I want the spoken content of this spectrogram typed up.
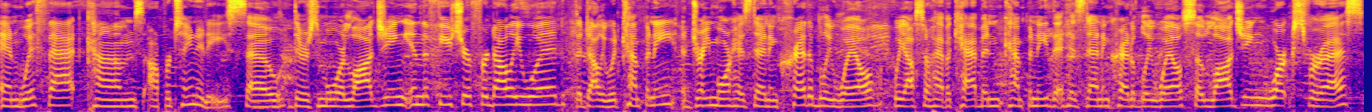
and with that comes opportunities. So there's more lodging in the future for Dollywood. The Dollywood Company, Dreammore, has done incredibly well. We also have a cabin company that has done incredibly well. So lodging works for us.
